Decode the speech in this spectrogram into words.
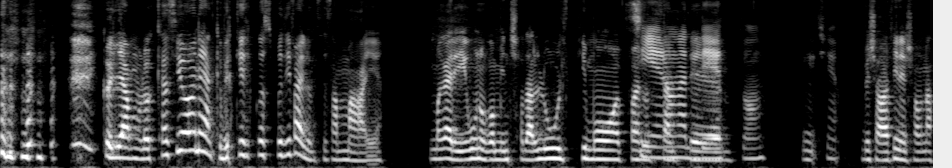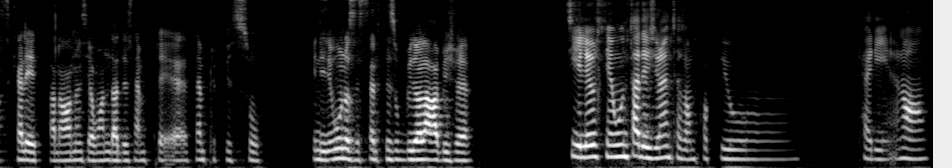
cogliamo l'occasione, anche perché con Spotify non si sa mai. Magari uno comincia dall'ultimo e poi sì, non non sente... detto. Mm. Sì. Invece alla fine c'è una scaletta, no? Noi siamo andate sempre, sempre più su. Quindi uno se sente subito l'apice... Sì, le ultime puntate sicuramente sono un po' più carine, no?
